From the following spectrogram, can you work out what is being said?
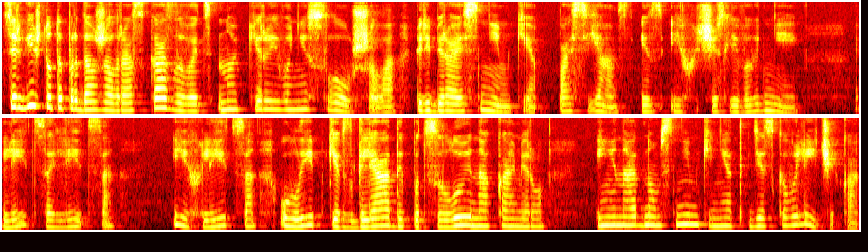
Сергей что-то продолжал рассказывать, но Кира его не слушала, перебирая снимки, пасьянс из их счастливых дней. Лица, лица, их лица, улыбки, взгляды, поцелуи на камеру. И ни на одном снимке нет детского личика,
